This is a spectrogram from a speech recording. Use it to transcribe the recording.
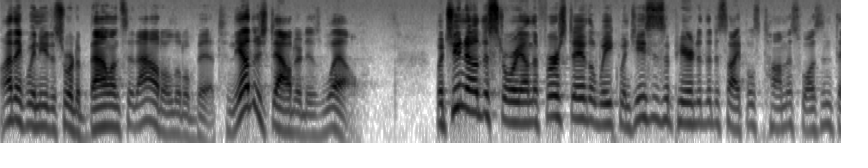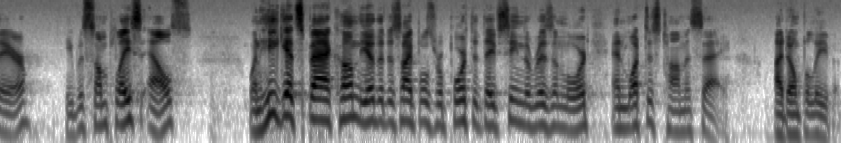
I think we need to sort of balance it out a little bit. And the others doubted as well. But you know the story. On the first day of the week, when Jesus appeared to the disciples, Thomas wasn't there, he was someplace else. When he gets back home, the other disciples report that they've seen the risen Lord. And what does Thomas say? I don't believe it.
